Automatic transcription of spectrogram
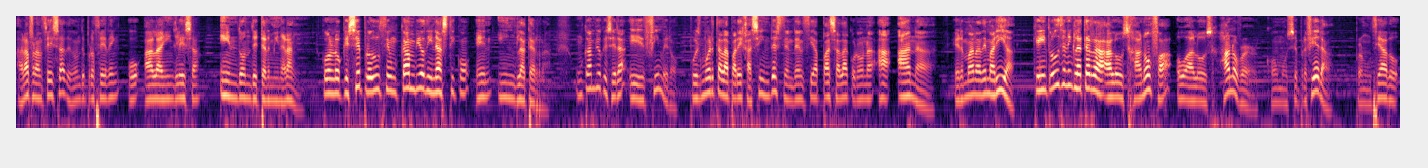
a la francesa, de donde proceden, o a la inglesa, en donde terminarán. Con lo que se produce un cambio dinástico en Inglaterra, un cambio que será efímero, pues muerta la pareja sin descendencia pasa la corona a Ana, hermana de María, que introduce en Inglaterra a los Hanover o a los Hanover, como se prefiera, pronunciado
